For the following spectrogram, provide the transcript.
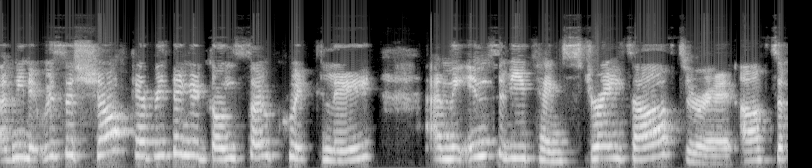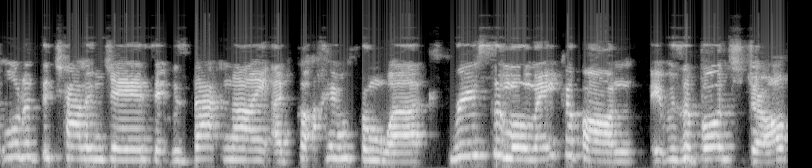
I mean, it was a shock. Everything had gone so quickly, and the interview came straight after it. After all of the challenges, it was that night. I'd got home from work, threw some more makeup on. It was a bodge job,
